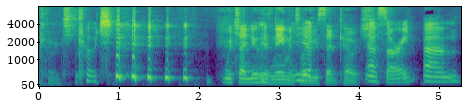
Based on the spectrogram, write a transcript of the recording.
Coach. Coach. Which I knew his name until Yeah. you said Coach. Oh, sorry. Um,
